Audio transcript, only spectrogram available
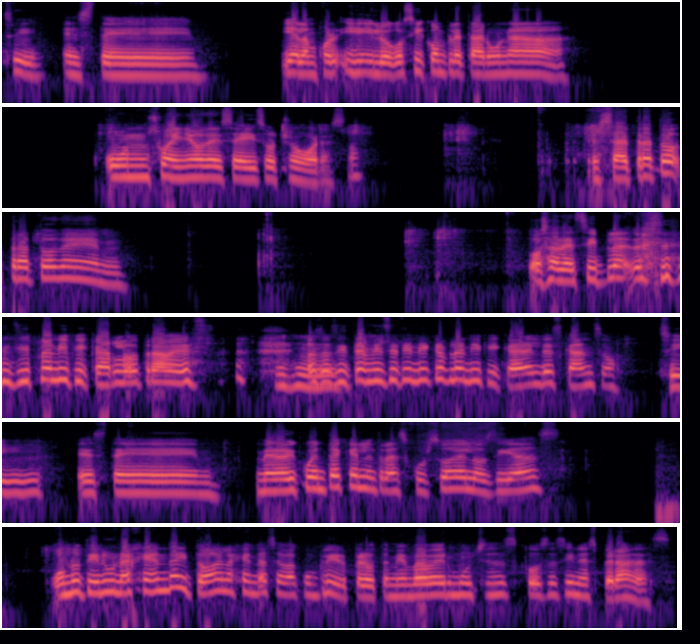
Sí. Este, y a lo mejor, y luego sí completar una, un sueño de seis, ocho horas, ¿no? O sea, trato, trato de, o sea, de sí, planificarlo otra vez. O sea, sí también se tiene que planificar el descanso. Sí. Este, me doy cuenta que en el transcurso de los días uno tiene una agenda y toda la agenda se va a cumplir, pero también va a haber muchas cosas inesperadas.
